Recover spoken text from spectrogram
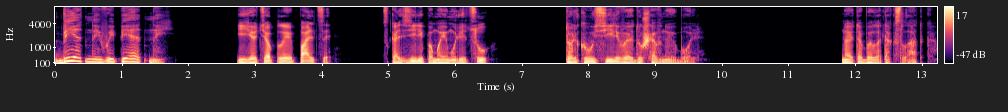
«Бедный вы, бедный!» Ее теплые пальцы скользили по моему лицу, только усиливая душевную боль но это было так сладко.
